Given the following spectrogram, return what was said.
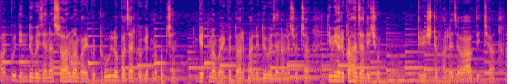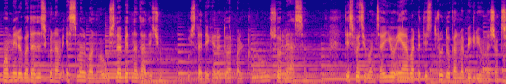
अर्को दिन दुवैजना सहरमा भएको ठुलो बजारको गेटमा पुग्छन्। गेटमा भएको द्वारपालले दुवैजनालाई सोध्छ तिमीहरू कहाँ जाँदैछौ? क्रिस्टोफरले जवाब दिन्छ म मेरो गदा जसको नाम एस्मल बन हो उसलाई बेच्न जाँदैछु। उसलाई देखेर द्वारपाल ठुलो स्वरले हाँस्छ त्यसपछि भन्छ यो यहाँबाट त्यत्रो दोकानमा बिक्री हुन सक्छ।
